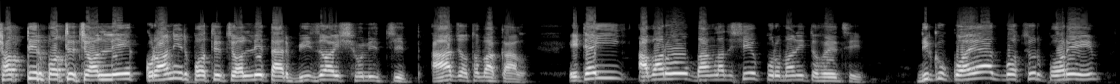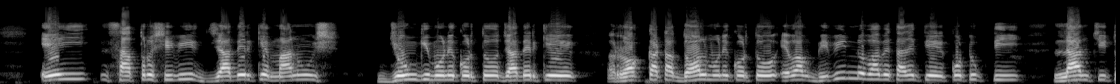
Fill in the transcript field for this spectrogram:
সত্যের পথে চললে, কোরআনের পথে চললে তার বিজয় সুনিশ্চিত, আজ অথবা কাল। এটাই আবারও বাংলাদেশে প্রমাণিত হয়েছে। দীর্ঘ কয়েক বছর পরে এই ছাত্র শিবির যাদেরকে মানুষ জঙ্গি মনে করত, যাদেরকে রক কাটা দল মনে করত এবং বিভিন্নভাবে তাদেরকে কটুক্তি, লাঞ্ছিত,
